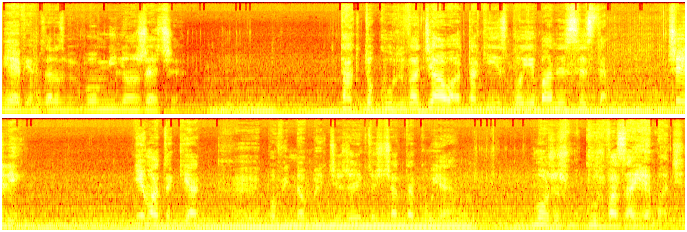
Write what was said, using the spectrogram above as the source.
Nie wiem, zaraz by było milion rzeczy. Tak to kurwa działa, taki jest pojebany system. Czyli nie ma tak jak y, powinno być. Jeżeli ktoś cię atakuje, możesz mu kurwa zajebać.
